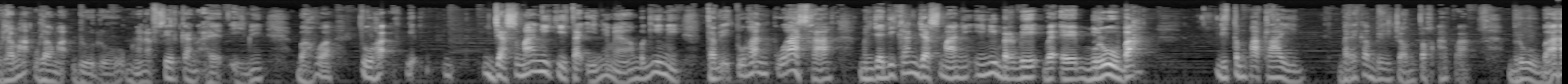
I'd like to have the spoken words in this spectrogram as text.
Ulama-ulama dulu menafsirkan ayat ini bahwa Tuhan jasmani kita ini memang begini. Tapi Tuhan kuasa menjadikan jasmani ini eh, berubah di tempat lain. Mereka beri contoh apa? Berubah,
